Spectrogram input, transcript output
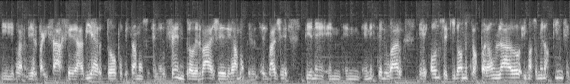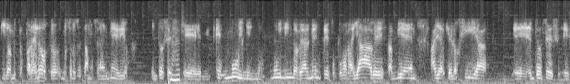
y bueno y el paisaje abierto porque estamos en el centro del valle digamos que el, el valle tiene en, en, en este lugar eh, 11 kilómetros para un lado y más o menos 15 kilómetros para el otro. Nosotros estamos en el medio. Entonces eh, es muy lindo, muy lindo realmente, porque bueno, hay aves también, hay arqueología, eh, entonces es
